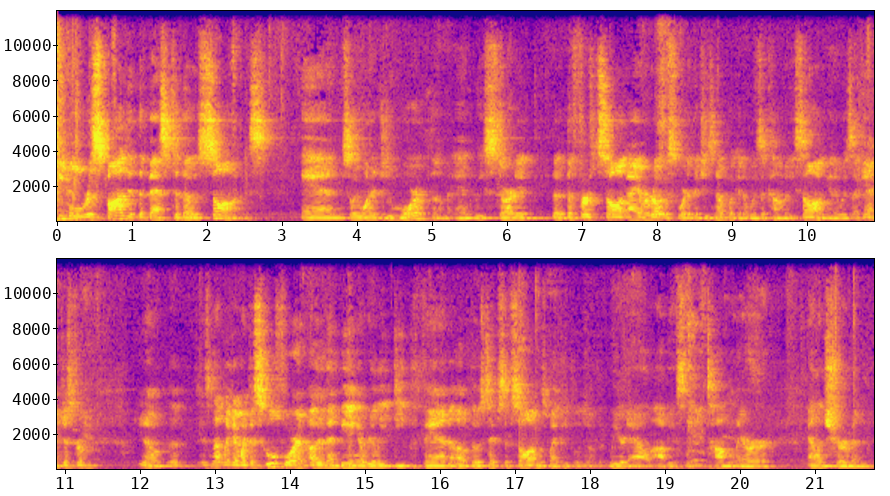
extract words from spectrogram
people responded the best to those songs. And so we wanted to do more of them, and we started, the, the first song I ever wrote was for Da Vinci's Notebook, and it was a comedy song, and it was, again, just from, you know, uh, it's not like I went to school for it, other than being a really deep fan of those types of songs by people, you know, Weird Al, obviously, Tom Lehrer, Allan Sherman,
